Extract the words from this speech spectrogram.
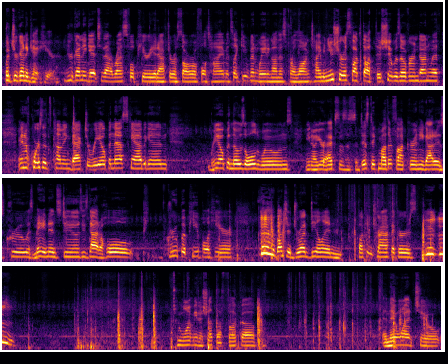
but you're going to get here. You're going to get to that restful period after a sorrowful time. It's like you've been waiting on this for a long time, and you sure as fuck thought this shit was over and done with. And of course, it's coming back to reopen that scab again, reopen those old wounds. You know, your ex is a sadistic motherfucker, and he got his crew, his maintenance dudes. He's got a whole p- group of people here, a bunch of drug dealing fucking traffickers. who want me to shut the fuck up. And they want to,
